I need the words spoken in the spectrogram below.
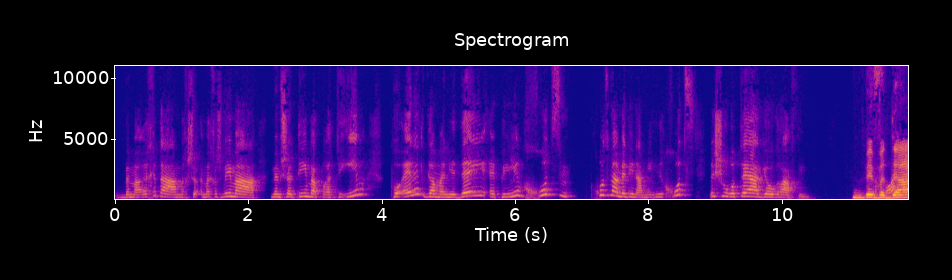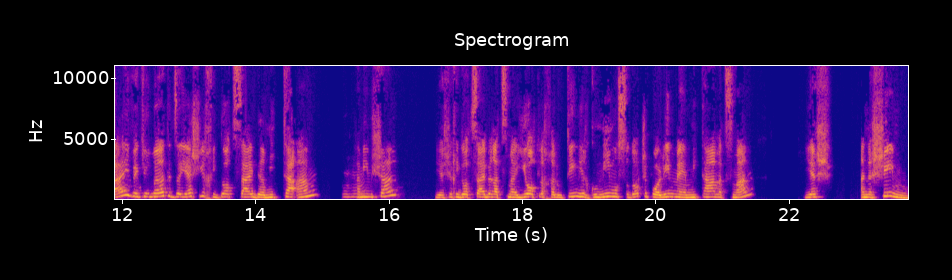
במערכת המחשבים הממשלתיים והפרטיים פועלת גם על ידי פעילים חוץ, חוץ מהמדינה, מחוץ לשורותיה הגיאוגרפיים. בוודאי, והייתי אומרת את זה, יש יחידות סייבר מטעם מממ. הממשל, יש יחידות סייבר עצמאיות לחלוטין, ארגונים, מוסדות שפועלים אה, מטעם עצמם, יש אנשים,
